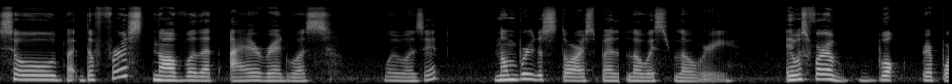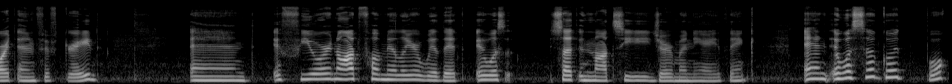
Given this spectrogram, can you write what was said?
So, but the first novel that I read was, what was it? Number the Stars by Lois Lowry. It was for a book report in fifth grade. And if you're not familiar with it, it was set in Nazi Germany, I think. And it was a good book,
